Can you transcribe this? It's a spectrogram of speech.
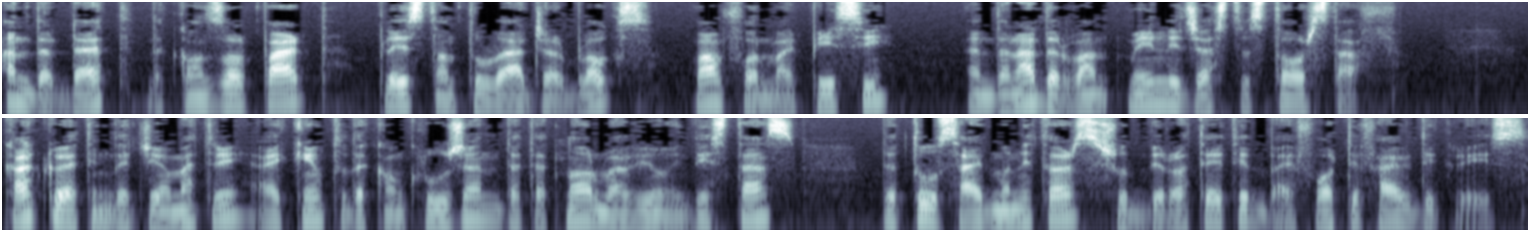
Under that, the console part placed on two larger blocks, one for my PC and another one mainly just to store stuff. Calculating the geometry, I came to the conclusion that at normal viewing distance, the two side monitors should be rotated by 45 degrees.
